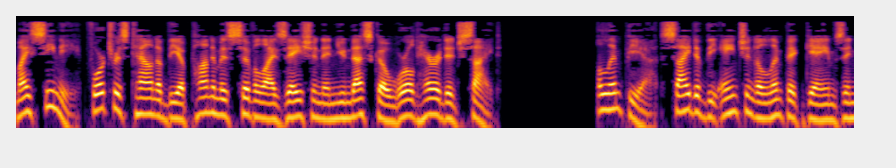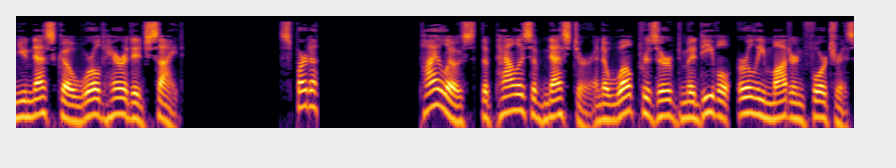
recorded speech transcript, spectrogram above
Mycenae fortress town of the eponymous civilization and UNESCO World Heritage Site. Olympia site of the ancient Olympic Games and UNESCO World Heritage Site. Sparta. Pylos the palace of Nestor and a well-preserved medieval early modern fortress.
